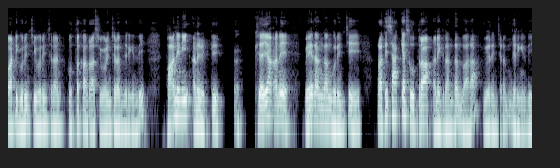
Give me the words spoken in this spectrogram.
వాటి గురించి వివరించడానికి పుస్తకాలు రాసి వివరించడం జరిగింది. పాణిని అనే వ్యక్తి క్షయ అనే వేదాంగం గురించి ప్రతిశాఖ్య సూత్ర అనే గ్రంథం ద్వారా వివరించడం జరిగింది.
